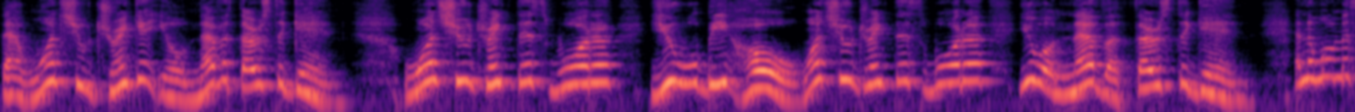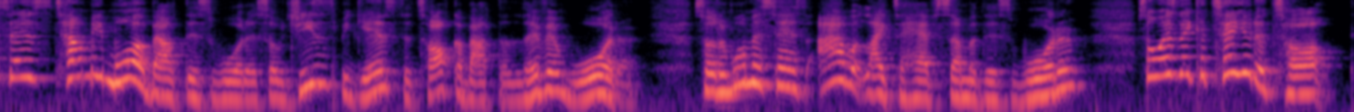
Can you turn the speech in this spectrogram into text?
that once you drink it, you'll never thirst again. Once you drink this water, you will be whole. Once you drink this water, you will never thirst again. And the woman says, Tell me more about this water. So Jesus begins to talk about the living water. So the woman says, I would like to have some of this water. So as they continue to talk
